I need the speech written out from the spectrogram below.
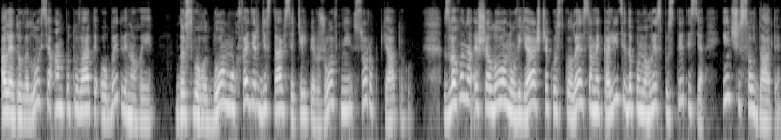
але довелося ампутувати обидві ноги. До свого дому Федір дістався тільки в жовтні 45-го. З вагона ешелону в ящику з колесами каліці допомогли спуститися інші солдати.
